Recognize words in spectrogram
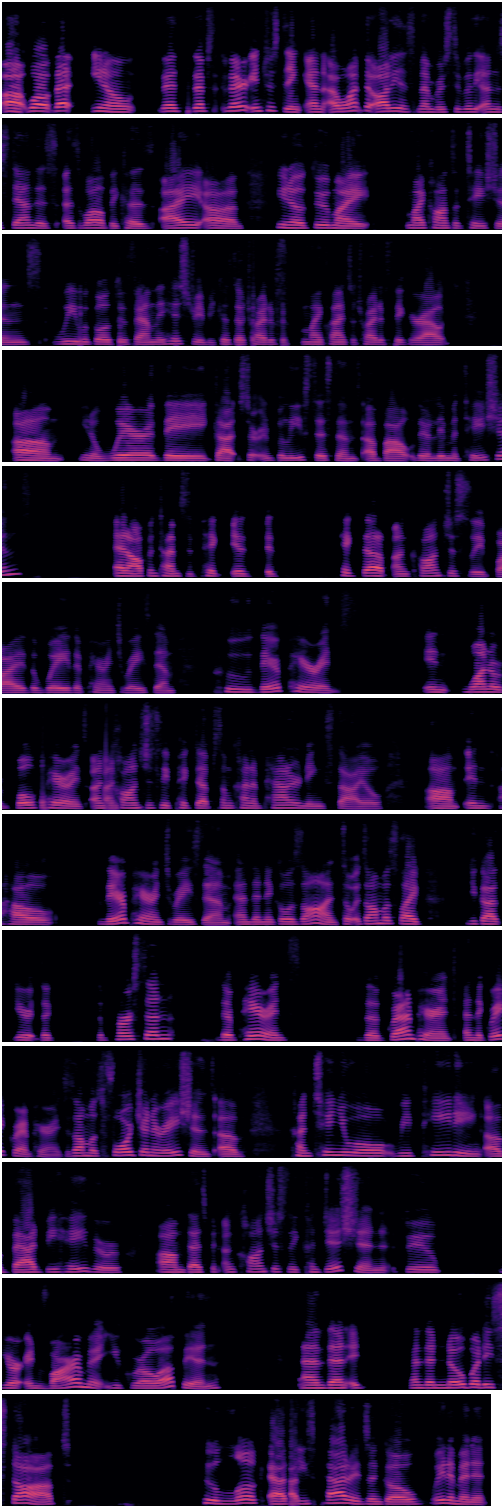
uh, well that you know that's that's very interesting and i want the audience members to really understand this as well because i um you know through my my consultations we would go through family history because they'll try to my clients will try to figure out um you know where they got certain belief systems about their limitations. And oftentimes it pick it's it's picked up unconsciously by the way their parents raised them who their parents in one or both parents unconsciously picked up some kind of patterning style um, in how their parents raised them. And then it goes on. So it's almost like you got your the the person their parents the grandparents and the great grandparents it's almost four generations of continual repeating of bad behavior um, that's been unconsciously conditioned through your environment you grow up in. And then it and then nobody stopped to look at these patterns and go wait a minute.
